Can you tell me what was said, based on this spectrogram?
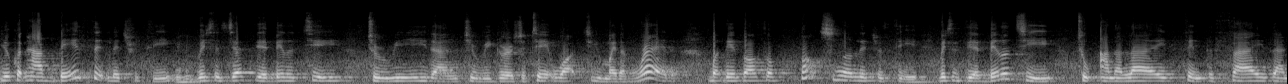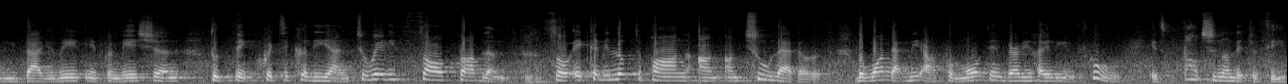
you can have basic literacy, mm-hmm. which is just the ability to read and to regurgitate what you might have read, but there's also functional literacy, which is the ability to analyze, synthesize, and evaluate information, to think critically, and to really solve problems. Mm-hmm. So it can be looked upon on, on two levels. The one that we are promoting very highly in school is functional literacy,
